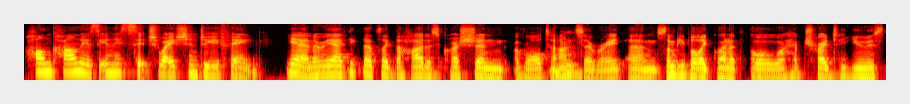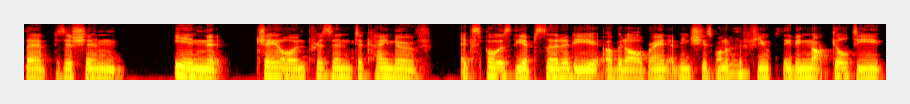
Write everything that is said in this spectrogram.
Hong Kongers in this situation? Do you think? Yeah, and I mean, I think that's like the hardest question of all to mm-hmm. answer, right? Um, some people like Gwyneth Ho have tried to use their position in jail and prison to kind of expose the absurdity of it all, right? I mean, she's one mm-hmm. of the mm-hmm. few pleading not guilty,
